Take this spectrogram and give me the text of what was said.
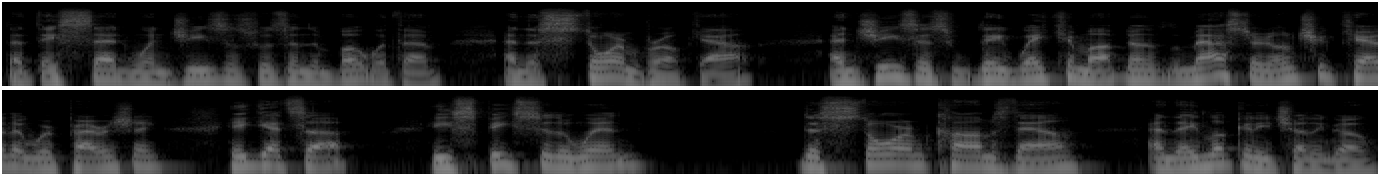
that they said when Jesus was in the boat with them and the storm broke out. And Jesus, they wake him up. Now, Master, don't you care that we're perishing? He gets up, he speaks to the wind, the storm calms down, and they look at each other and go,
